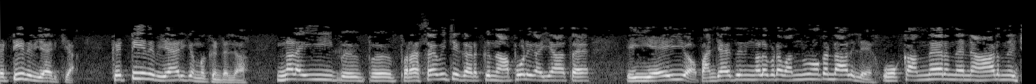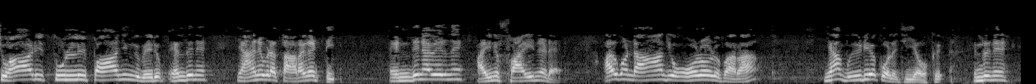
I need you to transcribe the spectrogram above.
കെട്ടിന്ന് വിചാരിക്കുക. കെട്ടിയെന്ന് വിചാരിക്കാൻ നമുക്കുണ്ടല്ലോ. നിങ്ങളെ ഈ പ്രസവിച്ച് കിടക്കുന്ന നാപ്പോളി കഴിയാത്ത ഈ എയ്യോ പഞ്ചായത്ത് നിങ്ങൾ ഇവിടെ വന്നു നോക്കേണ്ട ആളില്ലേ? ഒക്കെ അന്നേരം തന്നെ ആടുന്ന് ചുവാടി തുള്ളി പാഞ്ഞിങ് വരും. എന്തിന്? ഞാനിവിടെ തറകെട്ടി. എന്തിനാ വരുന്നത് അതിന് ഫൈനടെ അതുകൊണ്ട് ആദ്യം ഓളോട് പറ. ഞാൻ വീഡിയോ കോൾ ചെയ്യാം ഓക്ക്. എന്തിന്?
